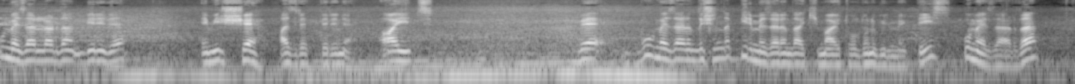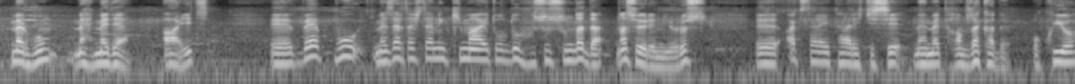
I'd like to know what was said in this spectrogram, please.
Bu mezarlardan biri de Emir Hazretlerine ait ve bu mezarın dışında bir mezarın daha kime ait olduğunu bilmekteyiz. Bu mezarda merhum Mehmet'e ait. Ee, ve bu mezar taşlarının kime ait olduğu hususunda da nasıl öğreniyoruz? Ee, Aksaray tarihçisi Mehmet Hamza Kadı okuyor.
